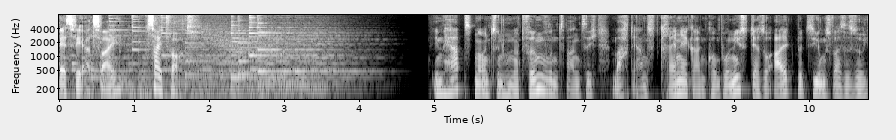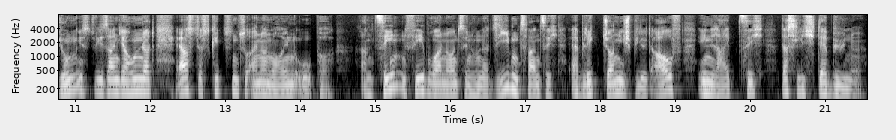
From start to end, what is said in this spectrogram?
SWR 2 Zeitwort Im Herbst 1925 macht Ernst Krenneck, ein Komponist, der so alt bzw. so jung ist wie sein Jahrhundert, erste Skizzen zu einer neuen Oper. Am 10. Februar 1927 erblickt Johnny spielt auf in Leipzig das Licht der Bühne.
